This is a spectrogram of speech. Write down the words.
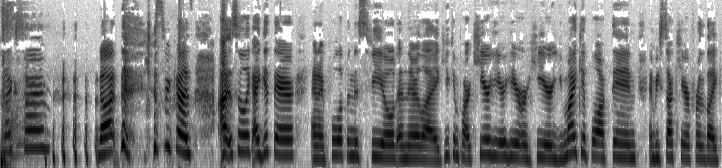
next time. Not just because I so like I get there and I pull up in this field and they're like you can park here here here or here. You might get blocked in and be stuck here for like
